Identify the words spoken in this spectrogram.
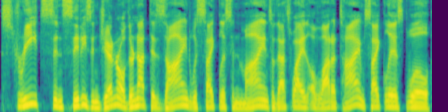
streets and cities in general they're not designed with cyclists in mind. So that's why a lot of times cyclists will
